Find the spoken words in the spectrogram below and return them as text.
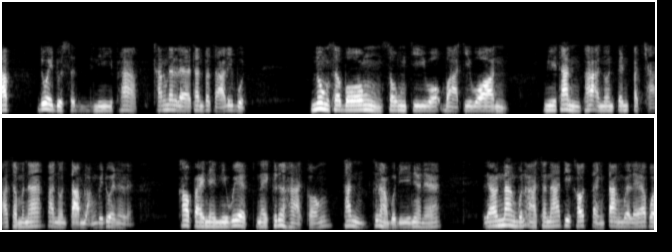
รับด้วยดุษณีภาพ ครั้งนั้นแหละท่านภาษาริบุตร นุ่งสบง ทรงจีวบาจีวร มีท่านพระอนุนเป็นปัจฉาสมณะพระอนุนตามหลังไปด้วยนั่นแหละ เข้าไปในนิเวศในเครือหาดของท่านเครือหาบดีเนี่ยนะ แล้วนั่งบนอาสนะที่เขาแต่งตั้งไว้แล้ว พอ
